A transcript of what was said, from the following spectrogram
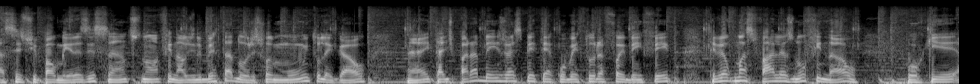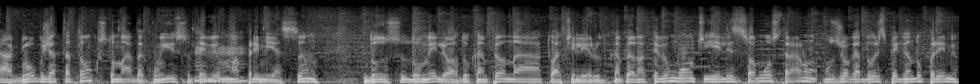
Assistir Palmeiras e Santos numa final de Libertadores. Foi muito legal Né? E tá de parabéns o SBT. A cobertura foi bem feita. Teve algumas falhas no final, porque a Globo já está tão acostumada com isso. Teve uhum. uma premiação dos, do melhor do campeonato, artilheiro do campeonato, teve um monte. E eles só mostraram os jogadores pegando o prêmio,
